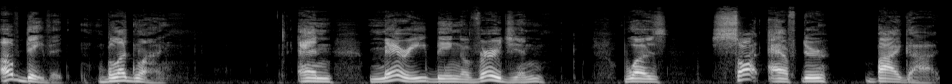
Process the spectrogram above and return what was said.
of David, bloodline. And Mary, being a virgin, was sought after by God.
